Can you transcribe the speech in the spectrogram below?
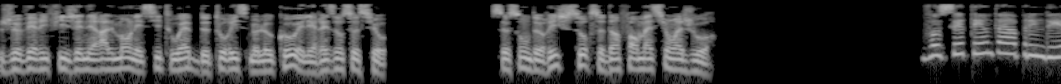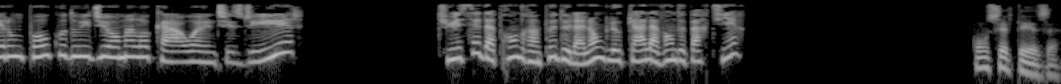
Je vérifie généralement les sites web de tourisme locaux et les réseaux sociaux. Ce sont de riches sources d'informations à jour. Você tenta aprender um pouco do idioma local antes de ir? Tu essaies d'apprendre un peu de la langue locale avant de partir? Com certeza.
